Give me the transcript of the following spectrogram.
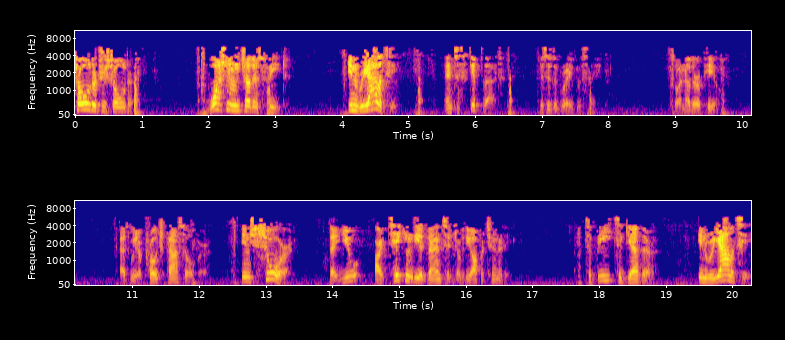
shoulder to shoulder, washing each other's feet, in reality, and to skip that, this is a grave mistake. So, another appeal. As we approach Passover, ensure that you are taking the advantage of the opportunity to be together in reality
